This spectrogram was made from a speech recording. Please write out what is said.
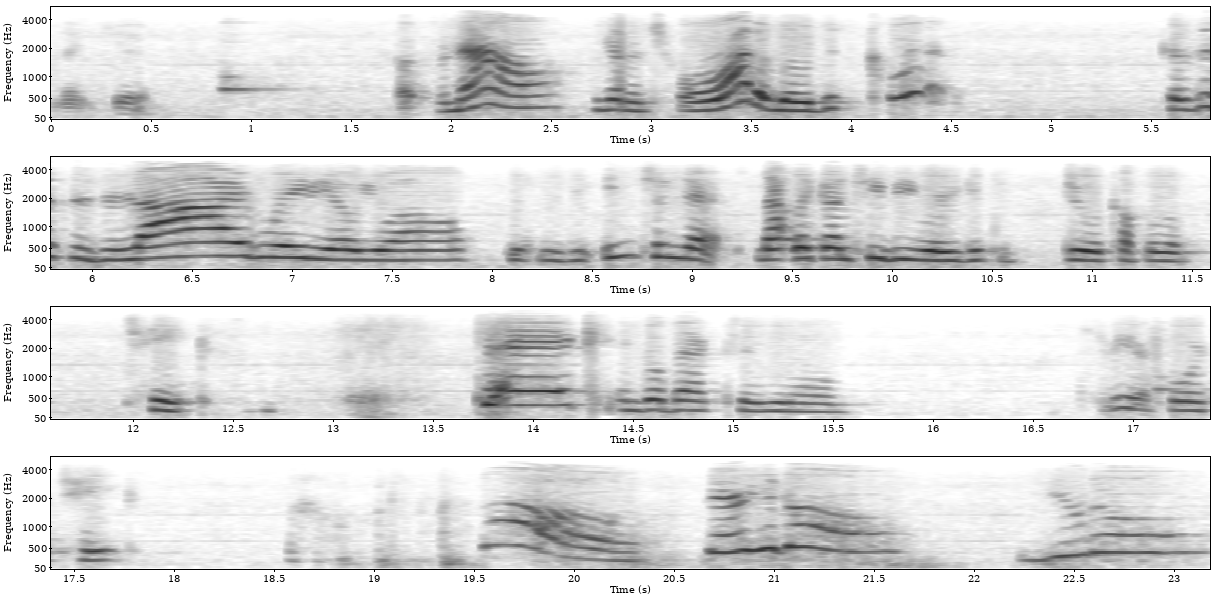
tonight, too. But for now, we're going to try to load this clip. Because this is live radio, you all. This is the internet. Not like on TV where you get to do a couple of takes. Take and go back to, you know, three or four takes. So, there you go. You know.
